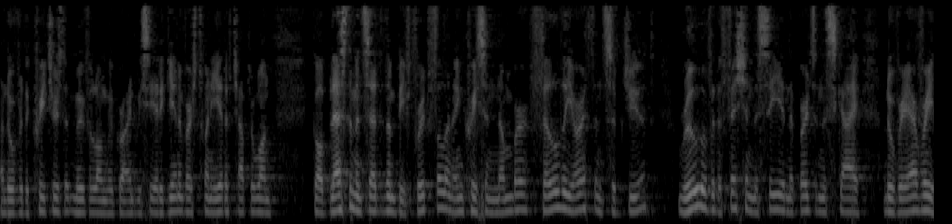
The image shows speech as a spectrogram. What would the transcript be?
and over the creatures that move along the ground. We see it again in verse 28 of chapter 1. God blessed them and said to them, Be fruitful and increase in number, fill the earth and subdue it, rule over the fish in the sea and the birds in the sky and over every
